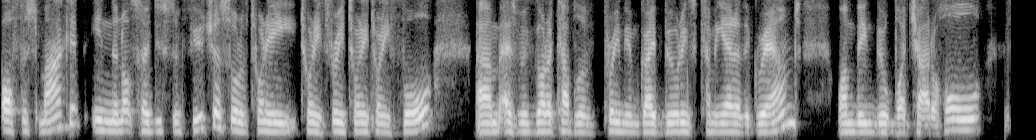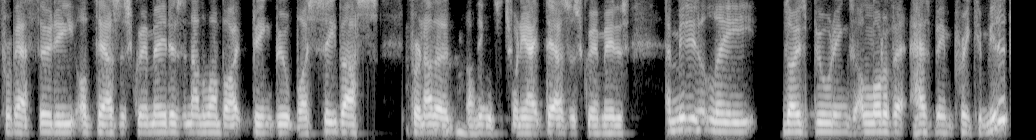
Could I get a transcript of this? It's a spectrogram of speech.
office market in the not so distant future, sort of 2023, 2024, um, as we've got a couple of premium grade buildings coming out of the ground. One being built by Charter Hall for about 30 odd thousand square metres, another one by being built by Cbus for another, I think it's 28,000 square metres. Immediately, those buildings, a lot of it has been pre-committed.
